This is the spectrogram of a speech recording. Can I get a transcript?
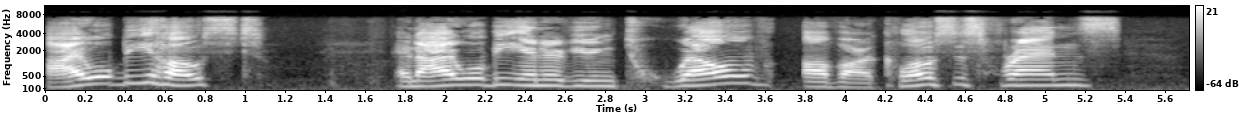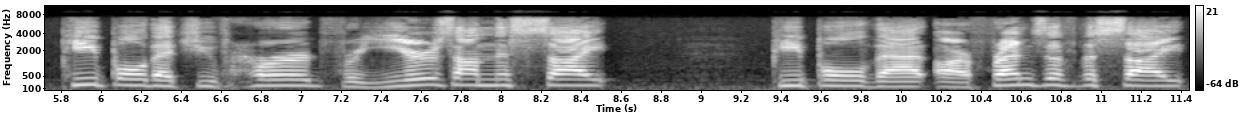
I will be host, and I will be interviewing 12 of our closest friends, people that you've heard for years on this site, people that are friends of the site,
